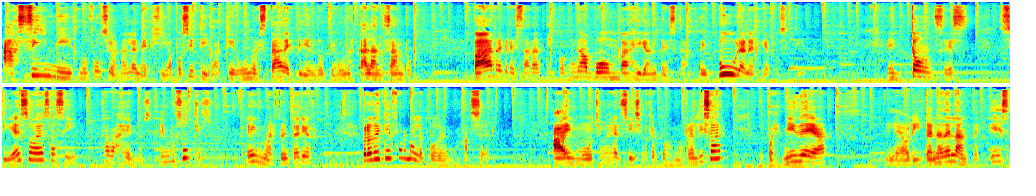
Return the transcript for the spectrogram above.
Así mismo funciona la energía positiva que uno está despidiendo, que uno está lanzando. Va a regresar a ti como una bomba gigantesca de pura energía positiva. Entonces, si eso es así, trabajemos en nosotros, en nuestro interior. Pero ¿de qué forma lo podemos hacer? Hay muchos ejercicios que podemos realizar y pues mi idea de ahorita en adelante es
